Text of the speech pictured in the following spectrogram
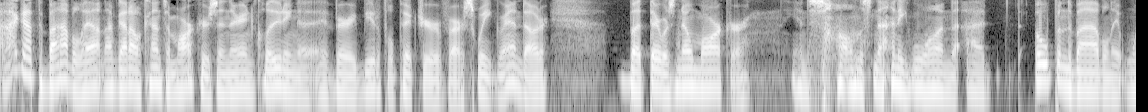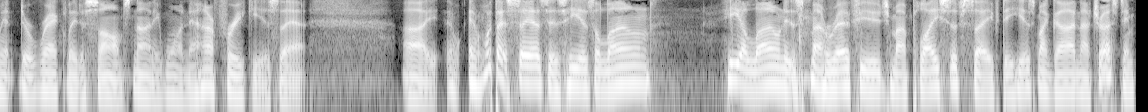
I got the Bible out and I've got all kinds of markers in there, including a, a very beautiful picture of our sweet granddaughter. But there was no marker in Psalms 91. I opened the Bible and it went directly to Psalms 91. Now, how freaky is that? Uh, and what that says is, He is alone. He alone is my refuge, my place of safety. He is my God, and I trust Him.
